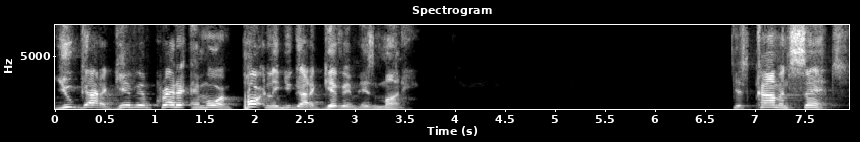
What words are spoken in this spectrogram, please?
you got to give him credit. And more importantly, you got to give him his money. Just common sense.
